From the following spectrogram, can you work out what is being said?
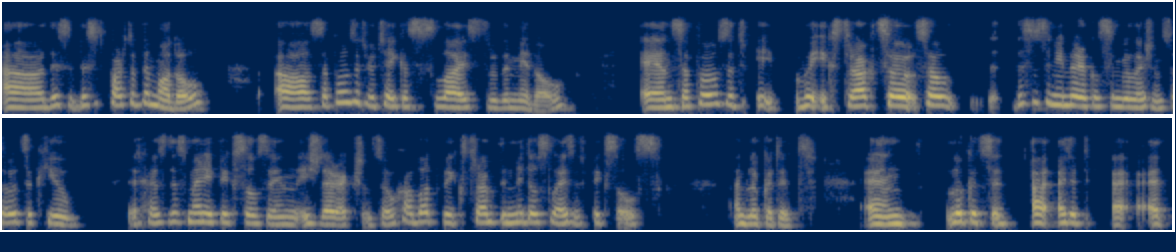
this, this is part of the model. suppose that you take a slice through the middle and suppose that we extract, so, so this is a numerical simulation, so it's a cube that has this many pixels in each direction. So how about we extract the middle slice of pixels and look at it and look at uh, at, it, uh, at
